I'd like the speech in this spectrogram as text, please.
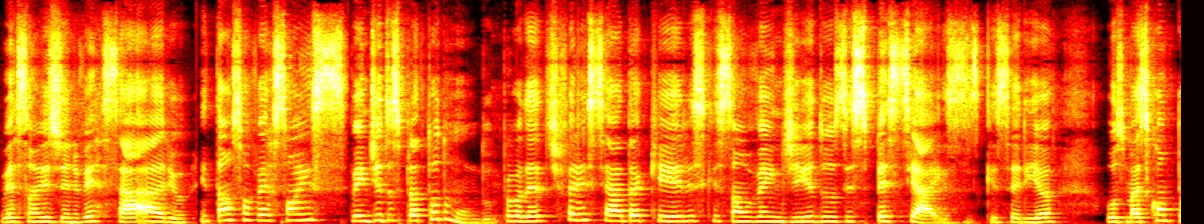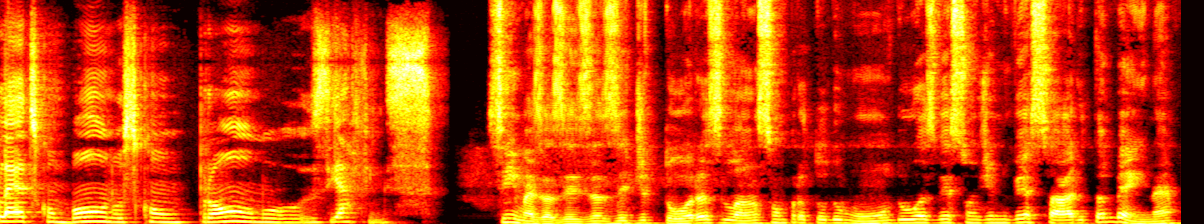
versões de aniversário. Então são versões vendidas para todo mundo, para poder diferenciar daqueles que são vendidos especiais, que seriam os mais completos, com bônus, com promos e afins. Sim, mas às vezes as editoras lançam para todo mundo as versões de aniversário também, né?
